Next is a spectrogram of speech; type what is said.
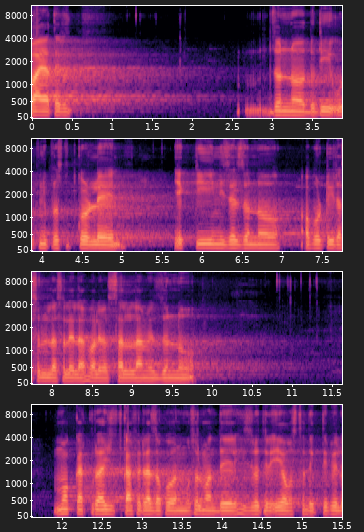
বায়াতের জন্য দুটি উটনি প্রস্তুত করলেন। একটি নিজের জন্য, অপরটি রাসুল্লাহ সাল্লাহ আলাইসাল্লামের জন্য। মক্কার কুরাইশ কাফেররা যখন মুসলমানদের হিজরতের এই অবস্থা দেখতে পেল,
